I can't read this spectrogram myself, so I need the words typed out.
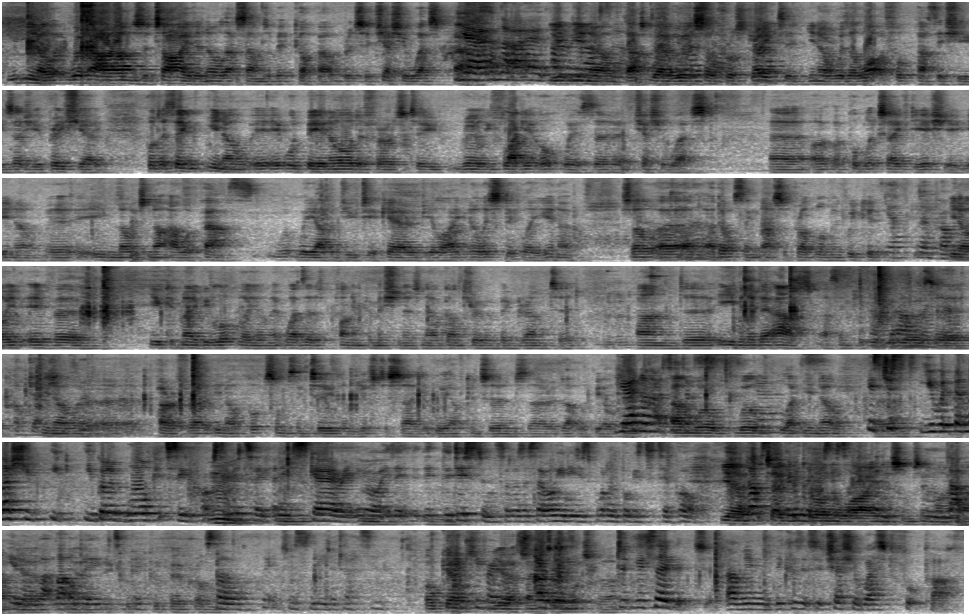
you, you know, our hands are tied. I know that sounds a bit cop out, but it's a Cheshire West path. Yeah, and that, I, I you, you know, that. that's where I we're so that. frustrated. Yeah. You know, with a lot of footpath issues, as you appreciate. But I think you know it, it would be in order for us to really flag it up with uh, Cheshire West, uh, a, a public safety issue. You know, uh, even though it's not our path, we have a duty of care, if you like, holistically. You know. So uh, I, I don't think that's a problem. If we could, yeah, no problem. you know, if, if um, you could maybe look, Liam, at it whether planning permission has now gone through and been granted. Mm -hmm. And uh, even if it has, I think it would be worth, uh, you know, a, paraphrase, you know, put something to them just to say that we have concerns there, if that would be okay. Yeah, no, that's- And we'll, that's- we'll yeah. let you know. It's um, just you would unless you, you you've got to walk it to see the proximity, and it's Mm. scary. You know, Mm. the, the, the distance, and as I say, all you need is one of the buggies to tip up. Yeah, and to that's take a in corner business of it, wide or something mm, like that, that. you know, yeah, that- that'll yeah, be- It to could, be- could be a problem. So it just need addressing. Okay. Thank you very yeah, much. I thanks was very much for that. Did we say that, I mean, because it's a Cheshire West footpath,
